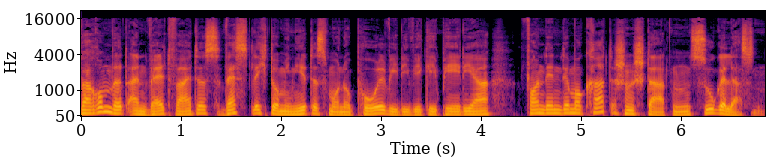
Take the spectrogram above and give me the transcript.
Warum wird ein weltweites, westlich dominiertes Monopol wie die Wikipedia von den demokratischen Staaten zugelassen?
